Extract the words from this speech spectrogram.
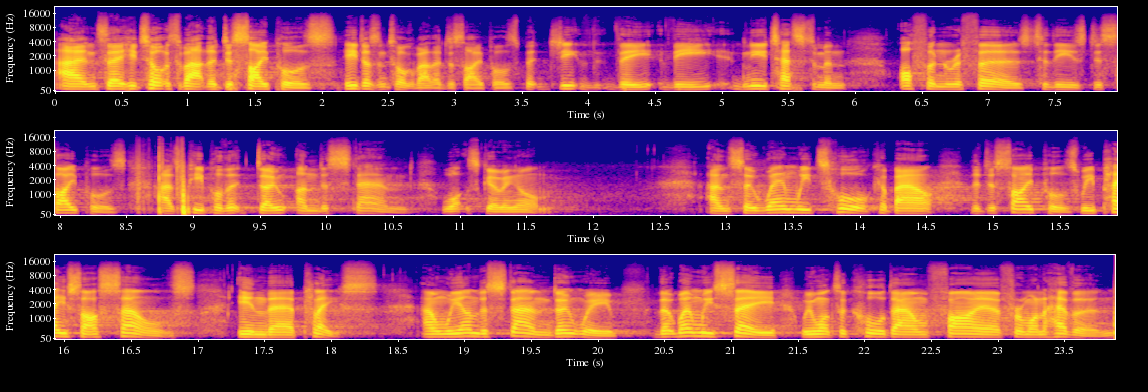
And uh, he talks about the disciples. He doesn't talk about the disciples, but G- the, the New Testament often refers to these disciples as people that don't understand what's going on. And so when we talk about the disciples, we place ourselves in their place. And we understand, don't we, that when we say we want to call down fire from on heaven,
